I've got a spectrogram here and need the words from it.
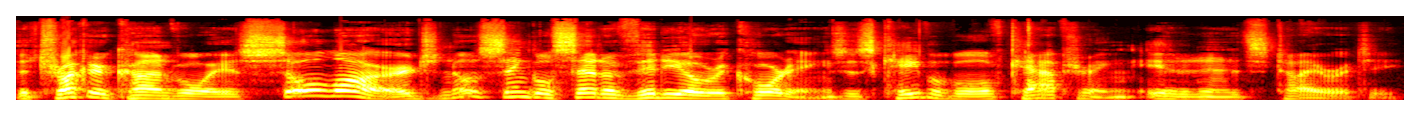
The trucker convoy is so large, no single set of video recordings is capable of capturing it in its entirety.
